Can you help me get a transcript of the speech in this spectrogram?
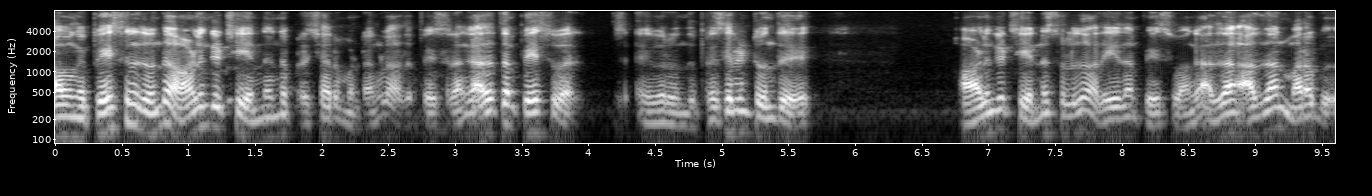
அவங்க பேசுனது வந்து ஆளுங்கட்சி என்னென்ன பிரச்சாரம் பண்றாங்களோ அதை பேசுறாங்க. அதைத்தான் பேசுவார். இவர் வந்து பிரசிடென்ட் வந்து ஆளுங்கட்சி என்ன சொல்லுதோ அதே தான் பேசுவாங்க. அதுதான் அதுதான் மரபு.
